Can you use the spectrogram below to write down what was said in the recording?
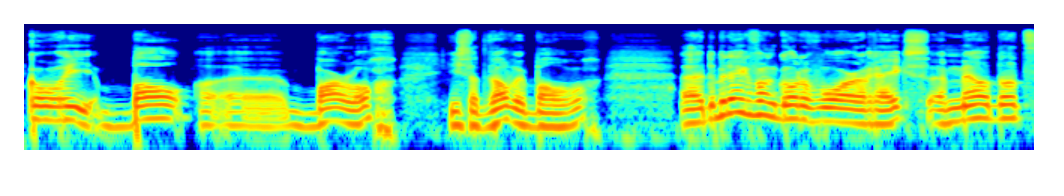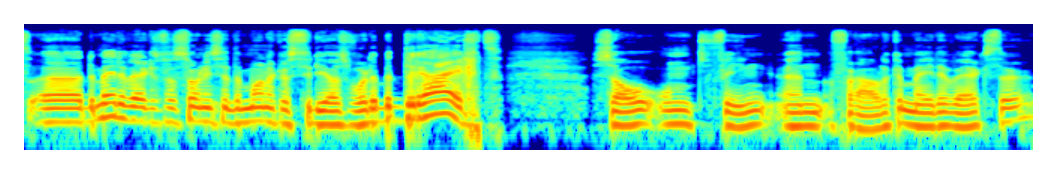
Cory Bal, uh, Barlog, hier staat wel weer Balrog. Uh, de bedenker van God of War reeks uh, meldt dat de medewerkers van Sony Santa Monica Studios worden bedreigd. Zo ontving een vrouwelijke medewerkster,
